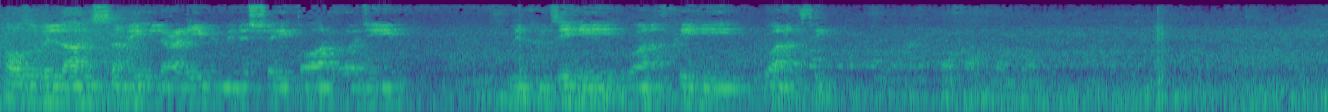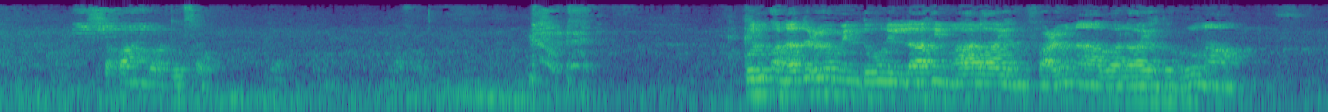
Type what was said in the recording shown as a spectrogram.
أعوذ بالله السميع العليم من الشيطان الرجيم. من همزه ونفخه ونفثه. صفحہ نمبر دو سو. قل أندعو من دون الله ما لا ينفعنا ولا يضرنا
